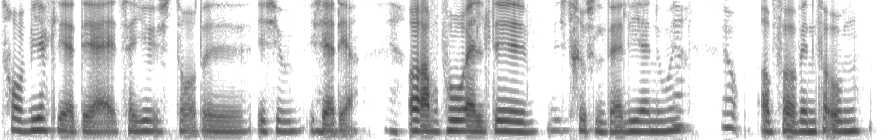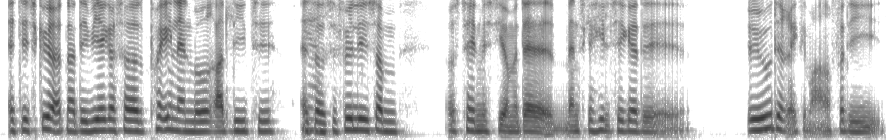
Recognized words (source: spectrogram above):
tror virkelig, at det er et seriøst stort øh, issue, især Ja. der. Ja. Og apropos alt det mistrivsel, der lige er nu, ikke? Jo. Op for at vende for unge. Altså det er skørt, når det virker så på en eller anden måde ret lige til. Altså Ja. selvfølgelig, som også talte med Stig om, at der, man skal helt sikkert øh, øve det rigtig meget, fordi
